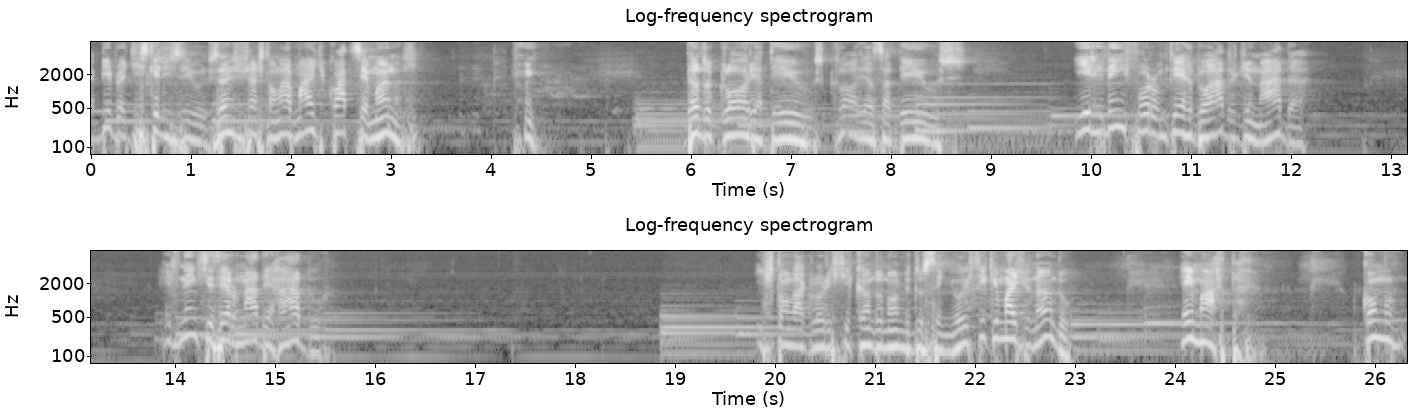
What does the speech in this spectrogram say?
A Bíblia diz que eles, os anjos já estão lá há mais de quatro semanas. Dando glória a Deus, glórias a Deus. E eles nem foram perdoados de nada. Eles nem fizeram nada errado. estão lá glorificando o nome do Senhor. E fica imaginando, hein, Marta, como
